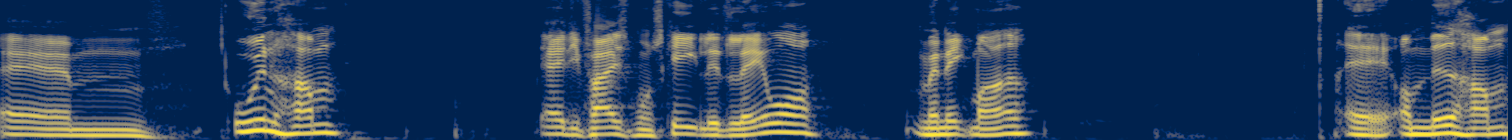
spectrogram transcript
Øhm, uden ham er de faktisk måske lidt lavere, men ikke meget. Øh, og med ham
